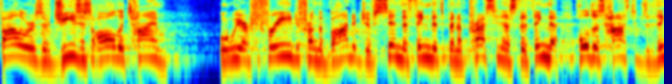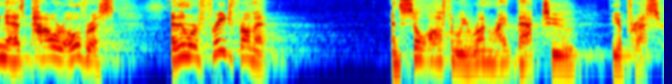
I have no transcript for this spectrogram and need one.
followers of Jesus all the time, where we are freed from the bondage of sin, the thing that's been oppressing us, the thing that holds us hostage, the thing that has power over us. And then we're freed from it. And so often we run right back to the oppressor.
